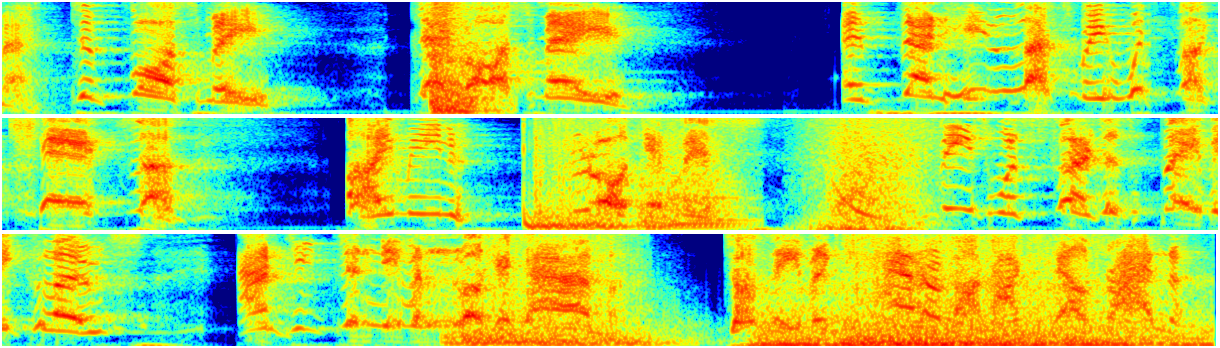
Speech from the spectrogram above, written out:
man divorce me! Divorce me! And then he left me with the kids! I mean, look at this! These were Surge's baby clothes! And he didn't even look at them! Doesn't even care about our children!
